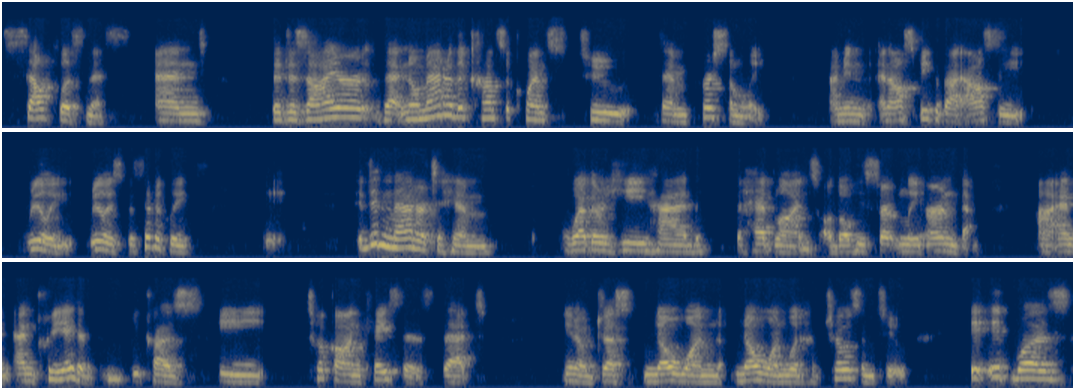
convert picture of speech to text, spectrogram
selflessness, and the desire that no matter the consequence to them personally, I mean, and I'll speak about Alcee really, really specifically, it didn't matter to him whether he had the headlines, although he certainly earned them uh, and, and created them because he took on cases that, you know, just no one, no one would have chosen to. It, it was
